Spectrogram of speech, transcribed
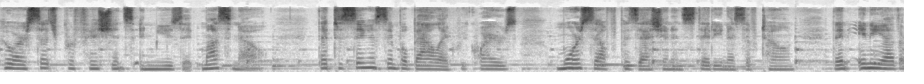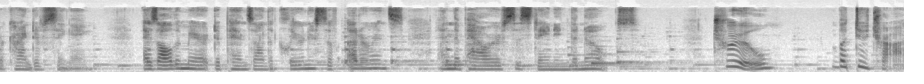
who are such proficients in music, must know that to sing a simple ballad requires more self possession and steadiness of tone than any other kind of singing, as all the merit depends on the clearness of utterance and the power of sustaining the notes. True, but do try.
